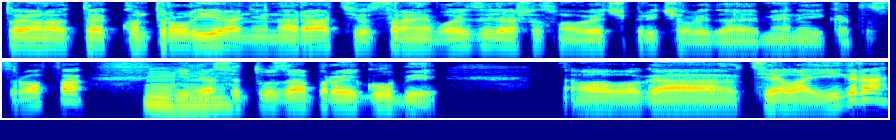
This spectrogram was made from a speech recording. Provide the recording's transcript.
to je ono to je kontroliranje naracije od strane vojzelja što smo već pričali da je meni katastrofa i da mhm. se tu zapravo i gubi ovoga cijela igra,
